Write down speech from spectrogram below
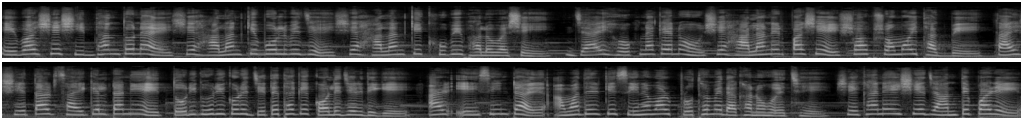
এবার সে সিদ্ধান্ত নেয়, সে হালানকে বলবে যে সে হালানকে খুবই ভালোবাসে। যাই হোক না কেন, সে হালানের পাশে সব সময় থাকবে। তাই সে তার সাইকেলটা নিয়ে তড়িঘড়ি করে যেতে থাকে কলেজের দিকে। আর এই সিনটায় আমাদেরকে সিনেমার প্রথমে দেখানো হয়েছে। সেখানেই সে জানতে পারে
